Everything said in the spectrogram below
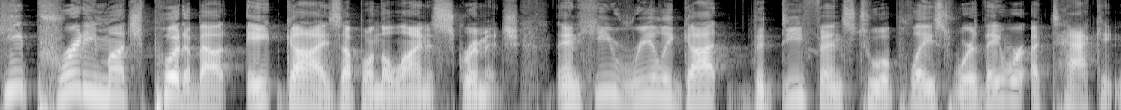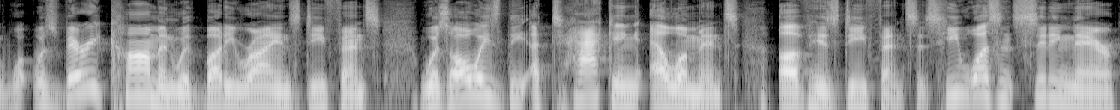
he pretty much put about eight guys up on the line of scrimmage. And he really got the defense to a place where they were attacking. What was very common with Buddy Ryan's defense was always the attacking element of his defenses. He wasn't sitting there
